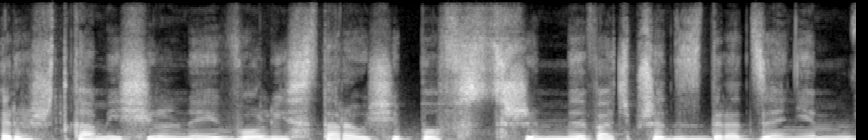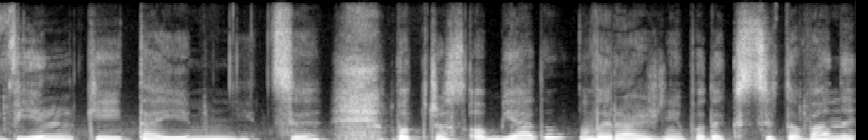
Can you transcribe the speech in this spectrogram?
resztkami silnej woli starał się powstrzymywać przed zdradzeniem wielkiej tajemnicy. Podczas obiadu, wyraźnie podekscytowany,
